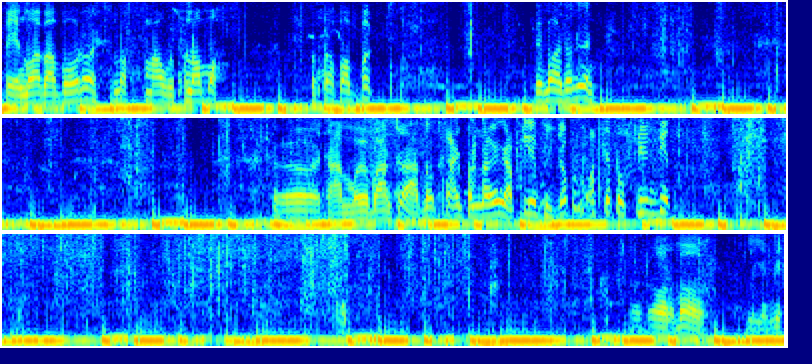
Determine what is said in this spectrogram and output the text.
ភ្លៀងមកហើយបងប្អូនអើយមកមកវាភ្នំមកវាភ្នំបបឹកភ្លៀងមកទៅលឿន យថាមើលបានចុះអានោះថ្ងៃប៉ុណ្ណឹងអាភ្លៀងពីយប់អត់ចិត្តទៅភ្លៀងទៀតអត់អរមកភ្លៀងនេះ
